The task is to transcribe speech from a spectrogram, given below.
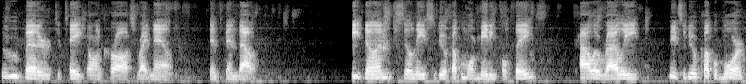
who better to take on Kross right now than Finn Balor? Pete Dunne still needs to do a couple more meaningful things. Kyle O'Reilly needs to do a couple more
